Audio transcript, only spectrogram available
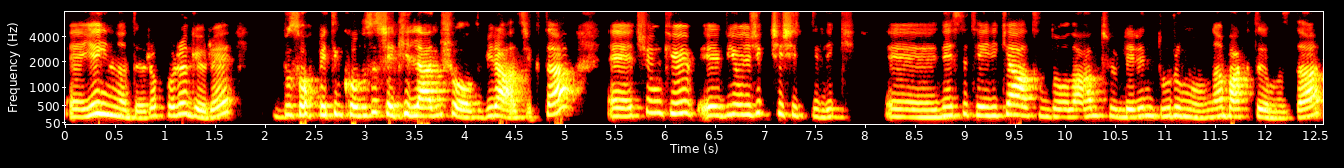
e, yayınladığı rapora göre bu sohbetin konusu şekillenmiş oldu birazcık da. E, çünkü e, biyolojik çeşitlilik, e, nesli tehlike altında olan türlerin durumuna baktığımızda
